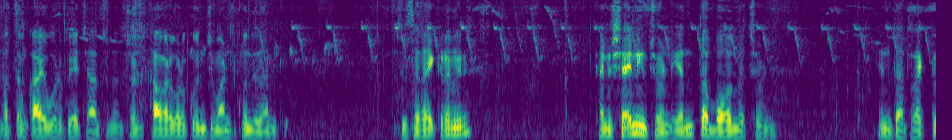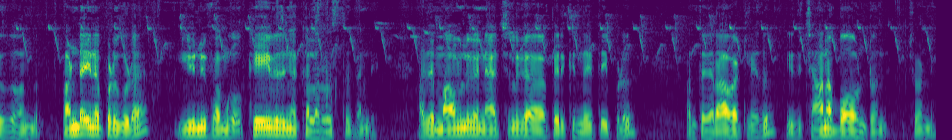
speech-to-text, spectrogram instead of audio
మొత్తం కాయ ఊడిపోయే ఛాన్స్ ఉంది. చూడండి కవర్ కూడా కొంచెం అంటుకుంది దానికి. చూసారా ఇక్కడ మీరు? కానీ షైనింగ్ చూడండి ఎంత బాగుందో చూడండి. ఎంత అట్రాక్టివ్గా ఉందో. పండు అయినప్పుడు కూడా యూనిఫామ్గా ఒకే విధంగా కలర్ వస్తుందండి. అదే మామూలుగా న్యాచురల్గా పెరికిందైతే అయితే ఇప్పుడు అంతగా రావట్లేదు. ఇది చాలా బాగుంటుంది. చూడండి.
